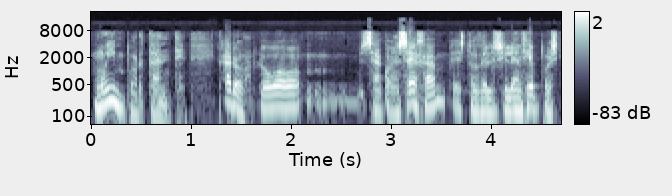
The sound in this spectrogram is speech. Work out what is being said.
muy importante. Claro, luego se aconseja esto del silencio, pues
